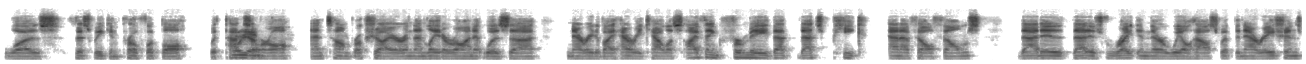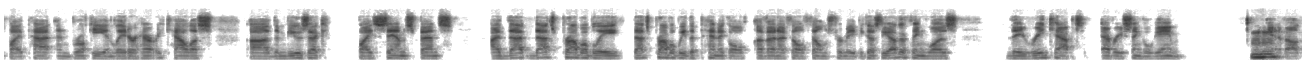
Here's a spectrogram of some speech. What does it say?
was this week in pro football with Pat Oh, yeah. Summerall and Tom Brookshier, and then later on it was uh, narrated by Harry Kalas. I think for me that that's peak NFL films. That is that is right in their wheelhouse with the narrations by Pat and Brookie, and later Harry Kalas, uh, the music by Sam Spence. I, that that's probably that's probably the pinnacle of NFL films for me because the other thing was they recapped every single game Mhm. in about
